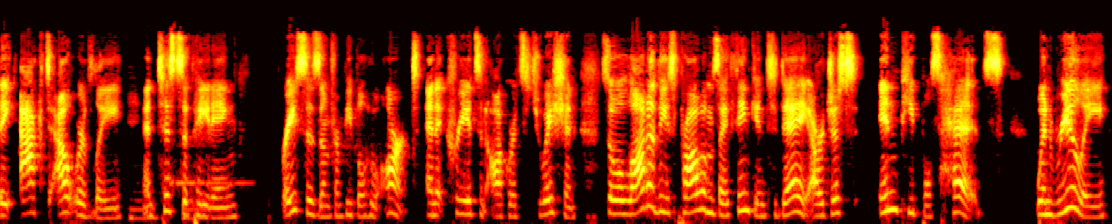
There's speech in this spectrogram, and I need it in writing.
they act outwardly, mm-hmm. anticipating racism from people who aren't, and it creates an awkward situation. So a lot of these problems, I think, in today are just in people's heads when really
